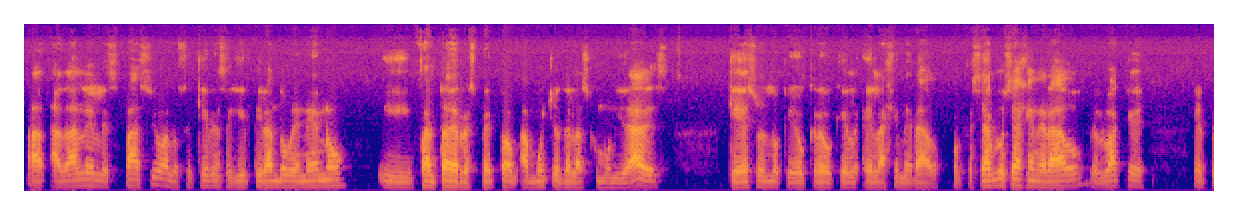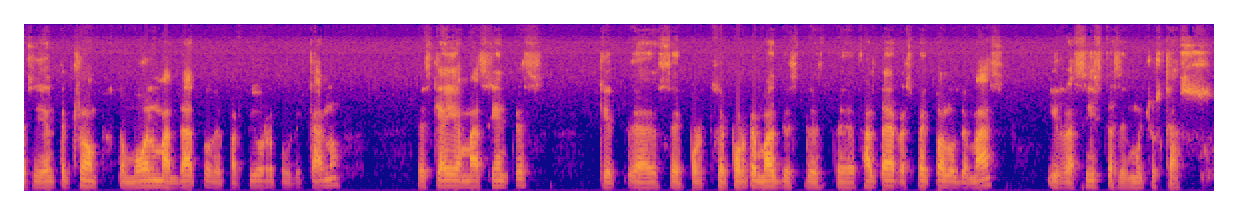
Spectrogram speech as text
a, darle el espacio a los que quieren seguir tirando veneno y falta de respeto a, muchas de las comunidades, que eso es lo que yo creo que él, ha generado. Porque si algo se ha generado, de lo que el presidente Trump tomó el mandato del Partido Republicano es que haya más gentes que eh, se, se porten más de, falta de respeto a los demás y racistas en muchos casos.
